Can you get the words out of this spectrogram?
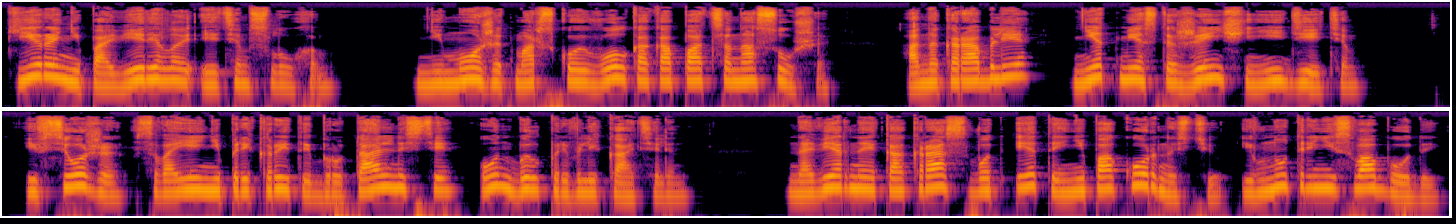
Кира не поверила этим слухам. Не может морской волк окопаться на суше, а на корабле нет места женщине и детям. И все же в своей неприкрытой брутальности он был привлекателен. Наверное, как раз вот этой непокорностью и внутренней свободой.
